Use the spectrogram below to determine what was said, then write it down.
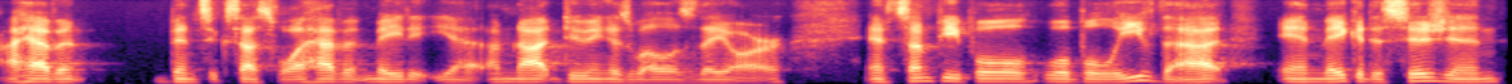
i haven't been successful. I haven't made it yet. I'm not doing as well as they are. And some people will believe that and make a decision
